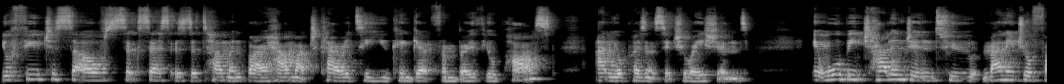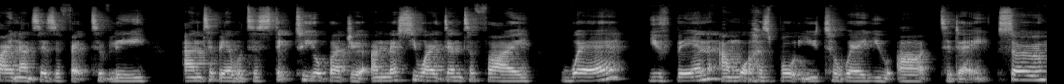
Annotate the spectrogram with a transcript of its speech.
your future self's success is determined by how much clarity you can get from both your past and your present situations. It will be challenging to manage your finances effectively and to be able to stick to your budget unless you identify where you've been and what has brought you to where you are today. So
